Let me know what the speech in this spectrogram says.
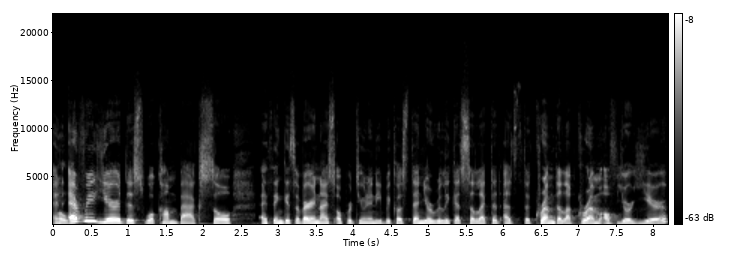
And Oh. every year this will come back. So I think it's a very nice opportunity because then you really get selected as the creme de la creme of your year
